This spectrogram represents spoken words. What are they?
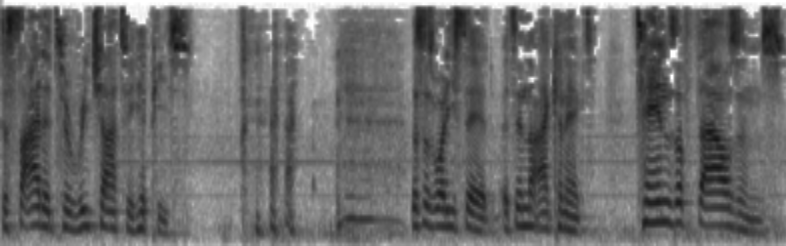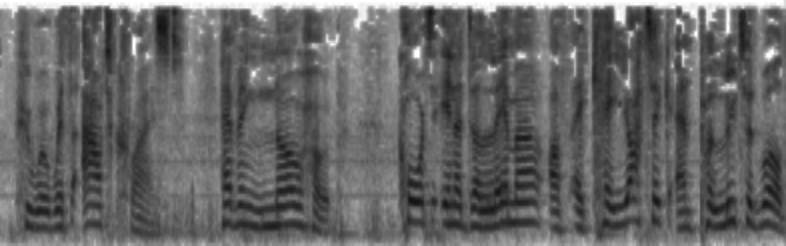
decided to reach out to hippies. this is what he said. It's in the iConnect. Tens of thousands who were without Christ, having no hope, caught in a dilemma of a chaotic and polluted world.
